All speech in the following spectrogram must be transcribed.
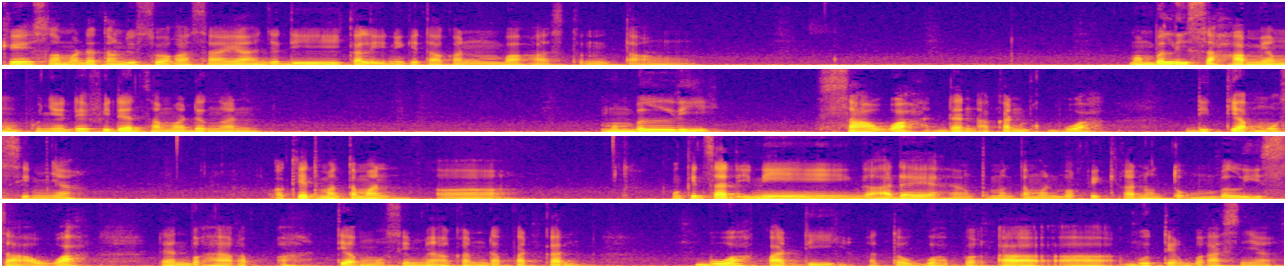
Oke, selamat datang di suara saya. Jadi kali ini kita akan membahas tentang membeli saham yang mempunyai dividen sama dengan membeli sawah dan akan berbuah di tiap musimnya. Oke teman-teman, uh, mungkin saat ini nggak ada ya yang teman-teman berpikiran untuk membeli sawah dan berharap ah tiap musimnya akan mendapatkan buah padi atau buah ber, uh, uh, butir berasnya.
